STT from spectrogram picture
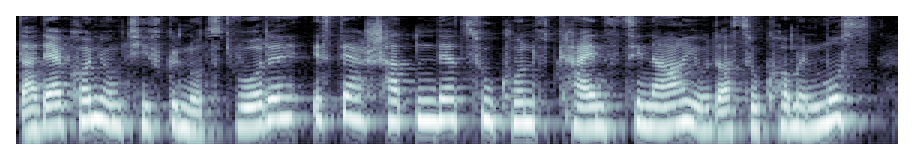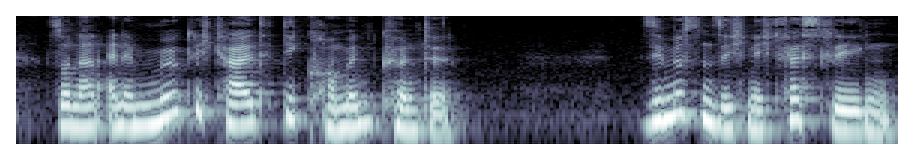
Da der Konjunktiv genutzt wurde, ist der Schatten der Zukunft kein Szenario, das so kommen muss, sondern eine Möglichkeit, die kommen könnte. Sie müssen sich nicht festlegen,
